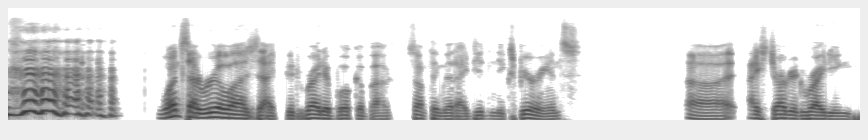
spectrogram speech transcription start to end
Once I realized I could write a book about something that I didn't experience, uh, I started writing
